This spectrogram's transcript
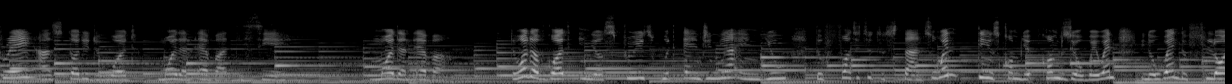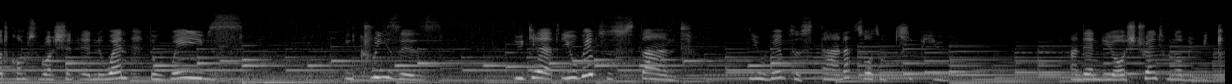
pray and study the word more than ever this year. More than ever. The word of God in your spirit would engineer in you the fortitude to stand. So when things come your, comes your way, when you know when the flood comes rushing and when the waves increases, you get be able to stand. Be able to stand. That's what will keep you. And then your strength will not be weak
